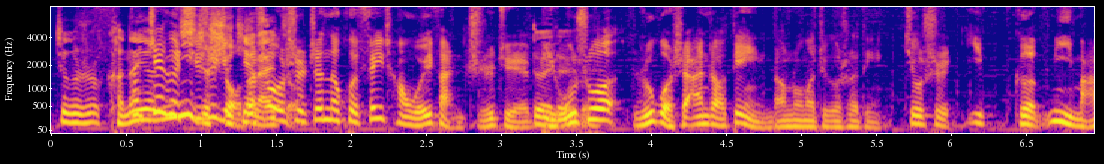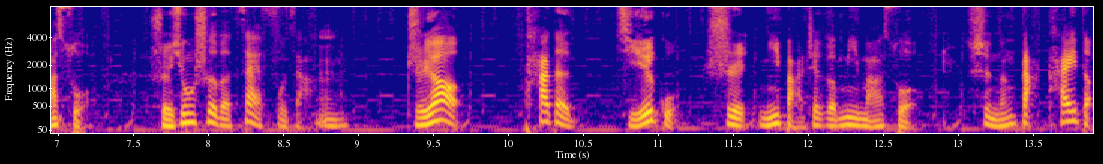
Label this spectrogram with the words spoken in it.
这个是可能那这个其实有的时候。是真的会非常违反直觉。对对比如说，如果是按照电影当中的这个设定，就是一个密码锁，水兄设的再复杂，嗯，只要它的结果是你把这个密码锁是能打开的，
